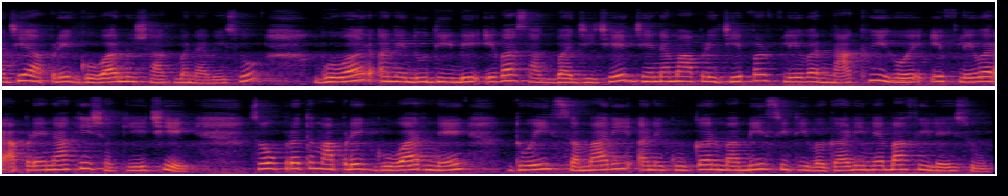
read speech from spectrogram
આજે આપણે ગુવારનું શાક બનાવીશું. ગુવાર અને દૂધી બે એવા શાકભાજી છે, જેનામાં આપણે જે પણ ફ્લેવર નાખવી હોય એ ફ્લેવર આપણે નાખી શકીએ છીએ. સૌપ્રથમ આપણે ગુવારને ધોઈ, સમારી અને કુકરમાં બે સીટી વગાડીને બાફી લઈશું.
